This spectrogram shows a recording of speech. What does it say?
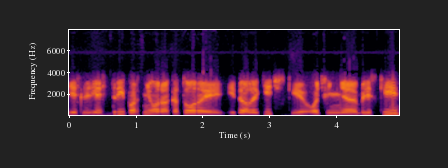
если есть три партнера, которые идеологически очень близки,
